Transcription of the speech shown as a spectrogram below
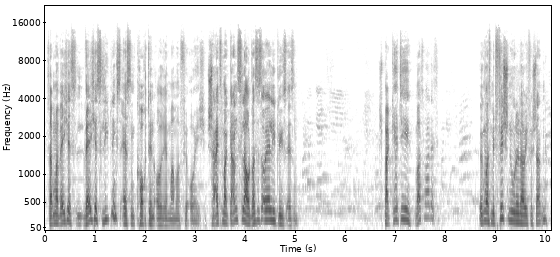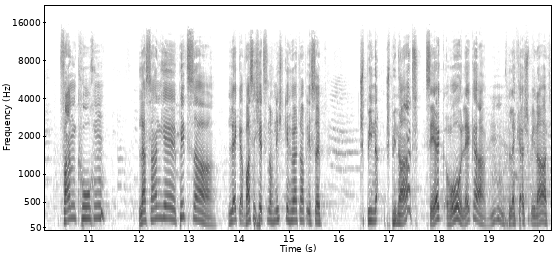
Sag mal, welches, welches Lieblingsessen kocht denn eure Mama für euch? Schreit's mal ganz laut. Was ist euer Lieblingsessen? Spaghetti. Spaghetti. Was war das? Irgendwas mit Fischnudeln habe ich verstanden. Pfannkuchen, Lasagne, Pizza. Lecker. Was ich jetzt noch nicht gehört habe, ist Spina Spinat? Sehr, oh, lecker. Hm, lecker Spinat.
